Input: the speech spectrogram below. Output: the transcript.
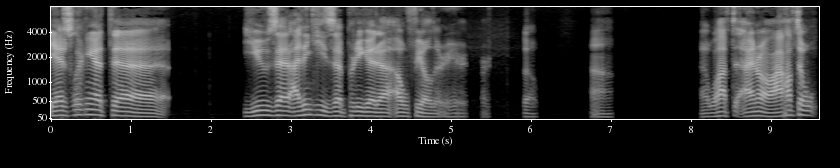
Yeah, just looking at the use I think he's a pretty good uh, outfielder here. So, uh, we'll have to. I don't know. I'll have to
